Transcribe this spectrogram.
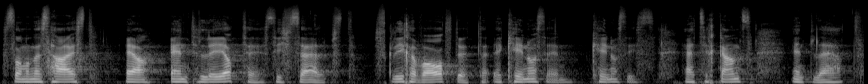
sondern es heißt, er entleerte sich selbst. Das gleiche Wort dort, ekenosen, kenosis. Er hat sich ganz entleert.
